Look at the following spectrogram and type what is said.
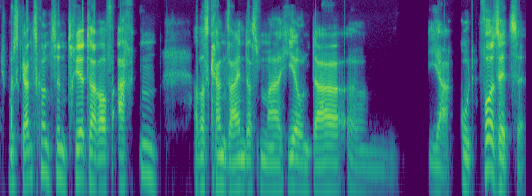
Ich muss ganz konzentriert darauf achten, aber es kann sein, dass mal hier und da, ähm, ja, gut, Vorsätze.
